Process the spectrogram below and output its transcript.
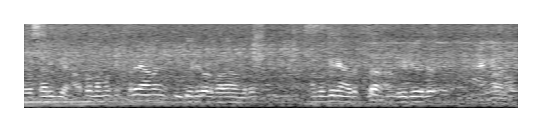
അവസാനിക്കുകയാണ്. അപ്പോൾ നമുക്ക് ഇത്രയാണ് ഈ വീഡിയോയിൽ പറയാനുള്ളത്. നമുക്കിനി അടുത്ത വീഡിയോയിൽ കാണാം.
